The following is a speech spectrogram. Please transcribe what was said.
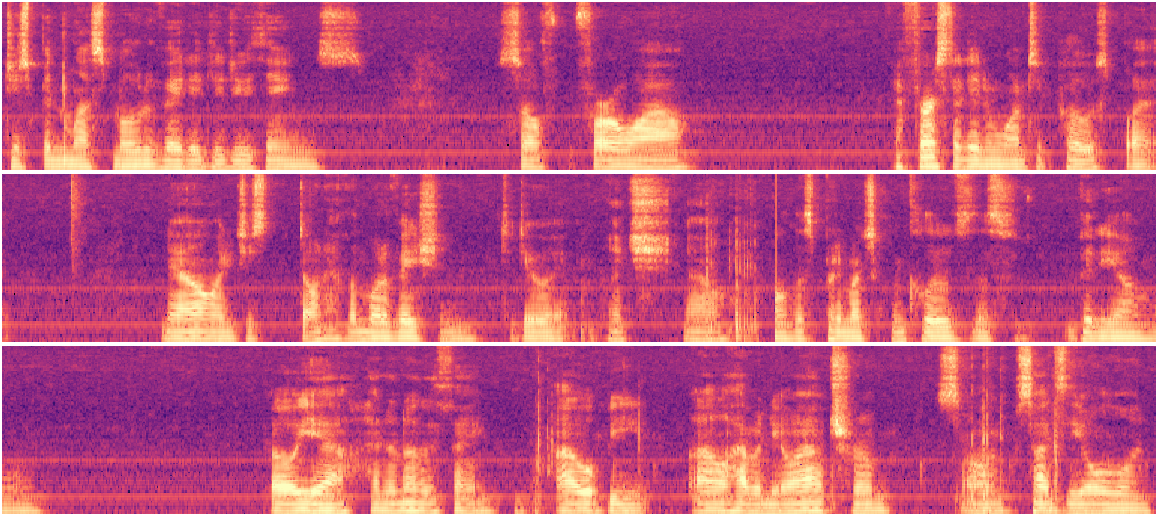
just been less motivated to do things. So for a while. At first I didn't want to post but now I just don't have the motivation to do it which now well this pretty much concludes this video. Oh yeah and another thing. I will be I'll have a new outro song besides the old one.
